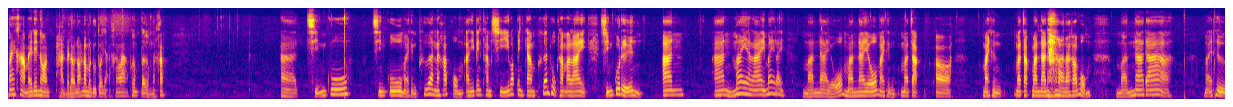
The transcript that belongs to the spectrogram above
ไม่ค่ะไม่ได้นอนผ่านไปแล้วเนาะเรามาดูตัวอย่างข้างล่างเพิ่มเติมนะครับ ชินกูชินกูหมายถึงเพื่อนนะครับผม อันนี้เป็นคำชี้ว่าเป็นกรรมเพื่อนถูกทำอะไร ชินกูรินอัน อัน ไม่อะไร ไม่อะไร มันนายโยมันนายโยหมายถึงมาจากเอ่อหมายถึงมาจากมันนาดานะครับผม มันนาดา หมายถึง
